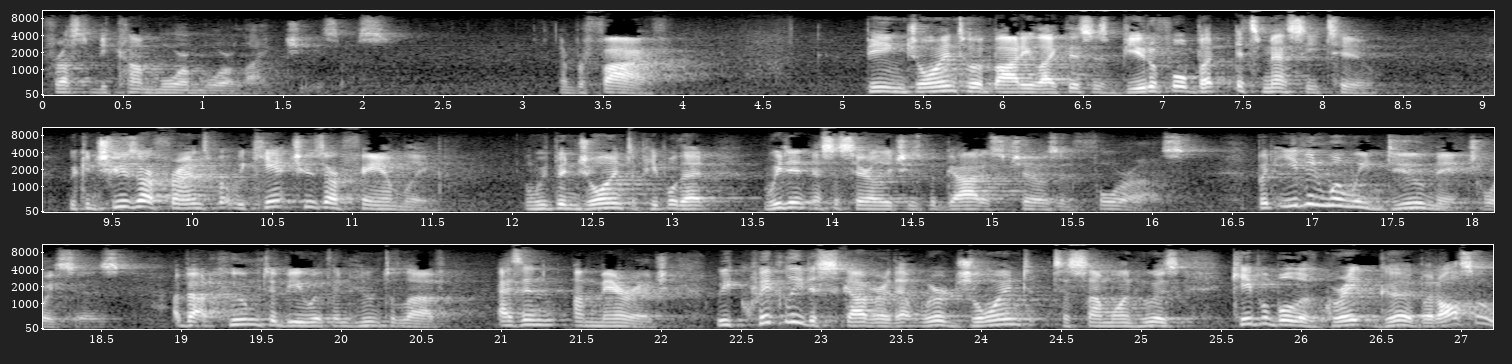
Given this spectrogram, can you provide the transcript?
for us to become more and more like Jesus. Number five, being joined to a body like this is beautiful, but it's messy too. We can choose our friends, but we can't choose our family. And we've been joined to people that we didn't necessarily choose, but God has chosen for us. But even when we do make choices about whom to be with and whom to love, as in a marriage, we quickly discover that we're joined to someone who is capable of great good, but also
